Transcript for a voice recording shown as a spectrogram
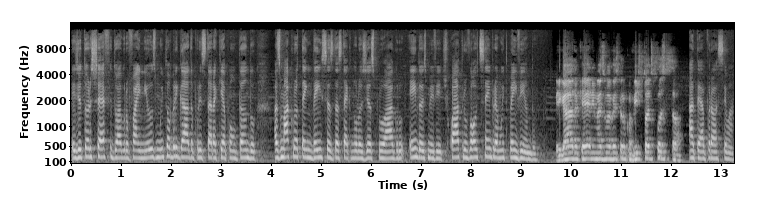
editor-chefe do AgroFi News, muito obrigada por estar aqui apontando as macro tendências das tecnologias para o agro em 2024. Volte sempre, é muito bem-vindo. Obrigado, Kelly, mais uma vez pelo convite, estou à disposição. Até a próxima.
